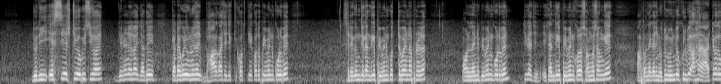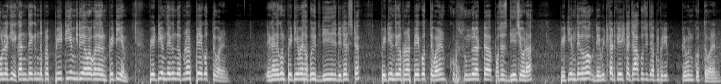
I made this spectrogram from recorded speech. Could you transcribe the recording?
যদি এসসি এসটি ওবিসি হয় জেনারেল হয়, যাদের ক্যাটাগরি অনুযায়ী ভাগ আছে যে কত, কে কত পেমেন্ট করবে, সেটা কিন্তু এখান থেকে পেমেন্ট করতে পারেন আপনারা। অনলাইনে পেমেন্ট করবেন। ঠিক আছে? এখান থেকে পেমেন্ট করার সঙ্গে সঙ্গে আপনাদের কাছে নতুন উইন্ডো খুলবে। হ্যাঁ আরেকটা কথা বলে রাখি, এখান থেকে কিন্তু আপনার পেটিএম যদি ব্যবহার করে থাকেন পেটিএম পেটিএম থেকে কিন্তু আপনারা পে করতে পারেন। এখানে দেখুন পেটিএমে সব কিছু দিয়ে দিয়েছে ডিটেলসটা পেটিএম থেকে আপনারা পে করতে পারেন। খুব সুন্দর একটা প্রসেস দিয়েছে ওরা। পেটিএম থেকে হোক ডেবিট কার্ড ক্রেডিট কার্ড যা খুশি আপনি পেমেন্ট করতে পারেন।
